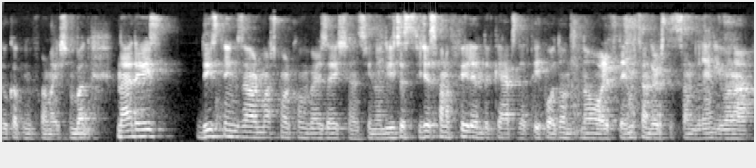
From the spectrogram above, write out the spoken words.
look up information. But nowadays, these things are much more conversations. You know, you just you just want to fill in the gaps that people don't know, or if they misunderstood something, you wanna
